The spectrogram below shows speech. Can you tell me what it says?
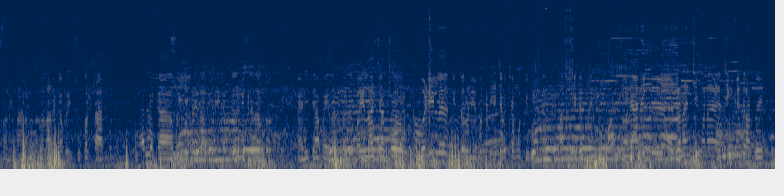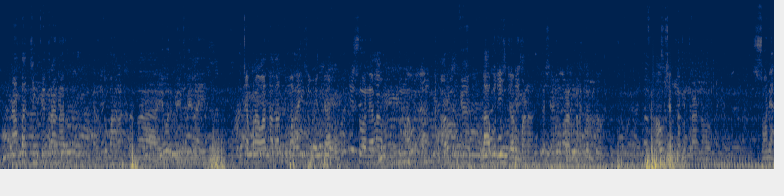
सोने महाराष्ट्राचा लाडका बैल सुपरस्टार एका महिलेकडे जातो एका तरुणीकडे जातो. आणि त्या बैला बैलाच्याच वडील ती तरुणी बघते. ह्याच्यापेक्षा मोठी गोष्ट असू शकत नाही. सोने अनेक जणांची मन जिंकत राहतोय. नातात जिंकत राहणार. कारण तो महाराष्ट्राचा एव्हरग्रीन बैल आहे. तुमच्या प्रवासाला तुम्हालाही शुभेच्छा. सोन्याला तुम्हाला आरोग्य लाभो तुमच्या रूपानं. अशा प्रार्थना करतो. आवश्यकता मित्रांनो सोन्या.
